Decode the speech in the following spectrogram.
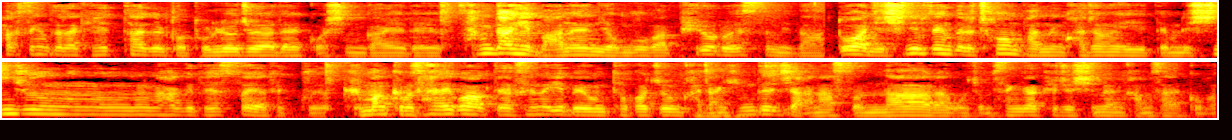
학생들에게 혜택을 더 돌려줘야 될 것인가에 대해 상당히 많은 연구가 필요로 했습니다. 또한 이제 신입생들을 처음 받는 과정이기 때문에 신중하기도 했어야 됐고요. 그만큼 사회과학대학 새내기 배움터가 좀 가장 힘들지 않았었나라고 좀 생각해 주시면 감사할 것 같습니다.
